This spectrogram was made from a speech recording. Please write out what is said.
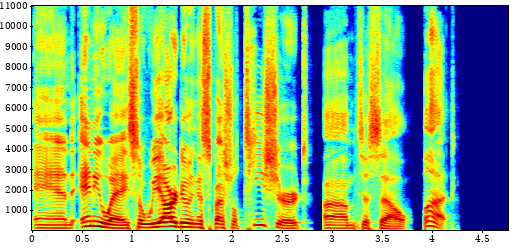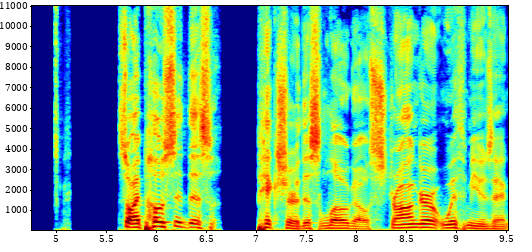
and anyway, so we are doing a special T-shirt um, to sell, but so I posted this picture, this logo, Stronger with Music.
